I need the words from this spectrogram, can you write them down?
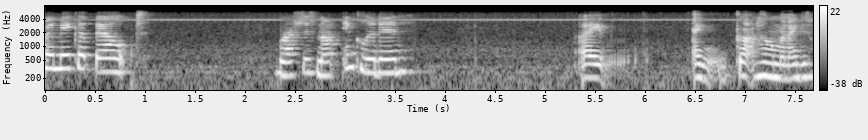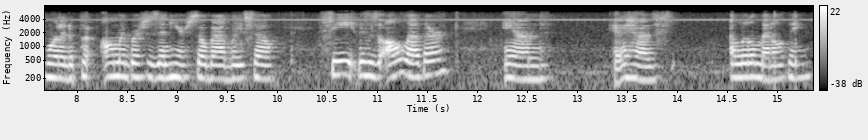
My makeup belt. Brushes not included. I I got home and I just wanted to put all my brushes in here so badly. So, see, this is all leather, and it has a little metal thing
